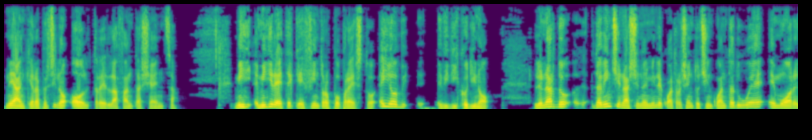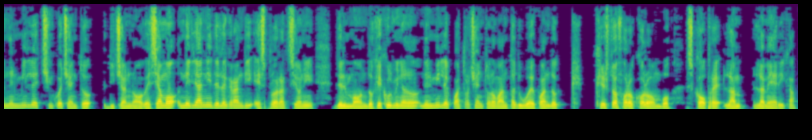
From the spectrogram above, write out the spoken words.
neanche era persino oltre la fantascienza. Mi, mi direte che è fin troppo presto, e io vi, vi dico di no. Leonardo eh, da Vinci nasce nel 1452 e muore nel 1519. Siamo negli anni delle grandi esplorazioni del mondo che culminano nel 1492 quando Cristoforo Colombo scopre l'America.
